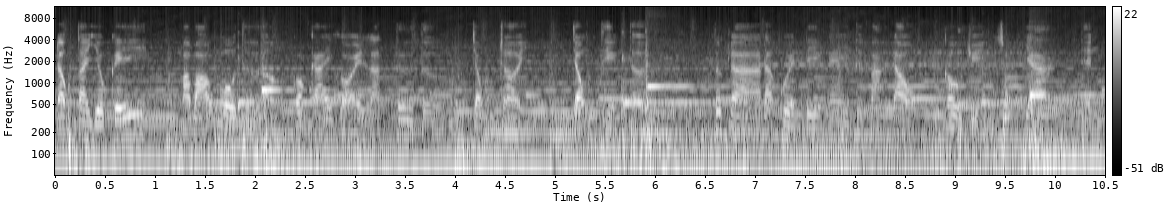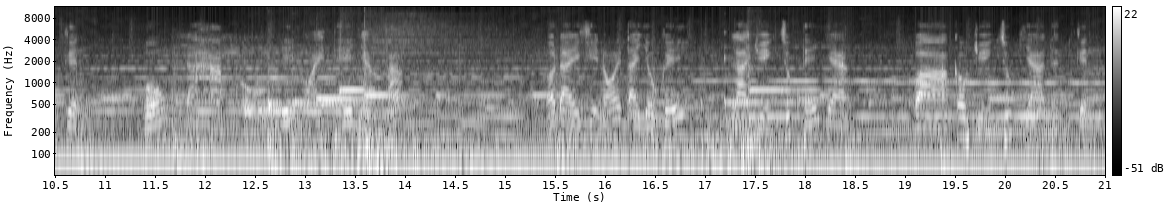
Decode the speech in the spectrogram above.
Đọc tay vô ký mà bảo ngô thừa ân có cái gọi là tư tưởng chống trời, chống thiên tử, tức là đã quên đi ngay từ ban đầu câu chuyện xuất gia, thỉnh kinh, vốn đã hàm ngụ ý ngoại thế gian pháp. Ở đây khi nói tay vô ký là chuyện xuất thế gian và câu chuyện xuất gia thịnh kinh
